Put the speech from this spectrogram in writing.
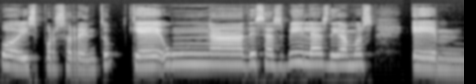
pois por Sorrento, que é unha desas vilas, digamos, eh,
